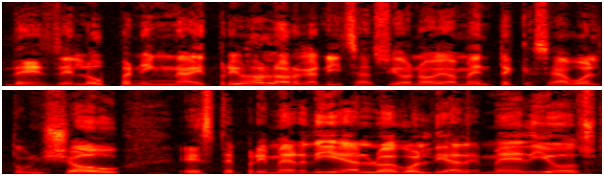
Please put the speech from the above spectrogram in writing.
desde el opening night. Primero la organización, obviamente, que se ha vuelto un show este primer día, luego el día de medios,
